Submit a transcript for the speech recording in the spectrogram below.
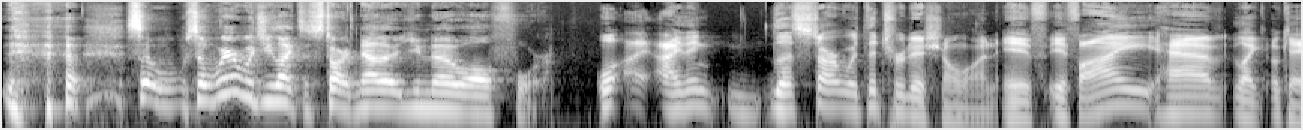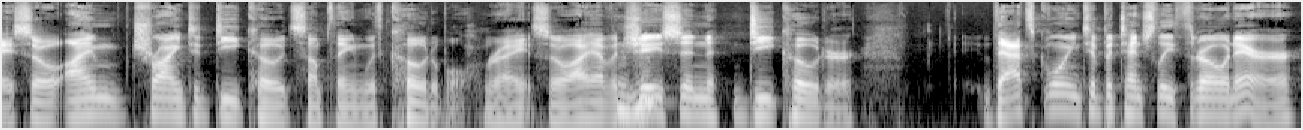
so so where would you like to start now that you know all four? Well, I, I, think let's start with the traditional one. If if I have like okay, so I'm trying to decode something with Codable, right? So I have a mm -hmm. JSON decoder. That's going to potentially throw an error.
